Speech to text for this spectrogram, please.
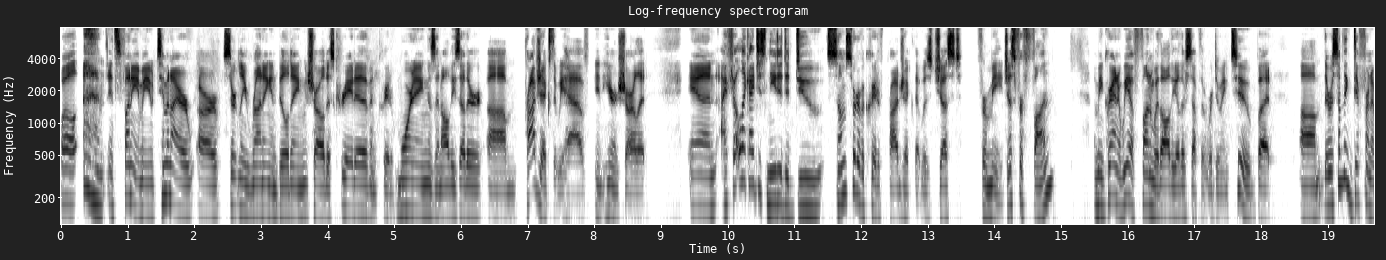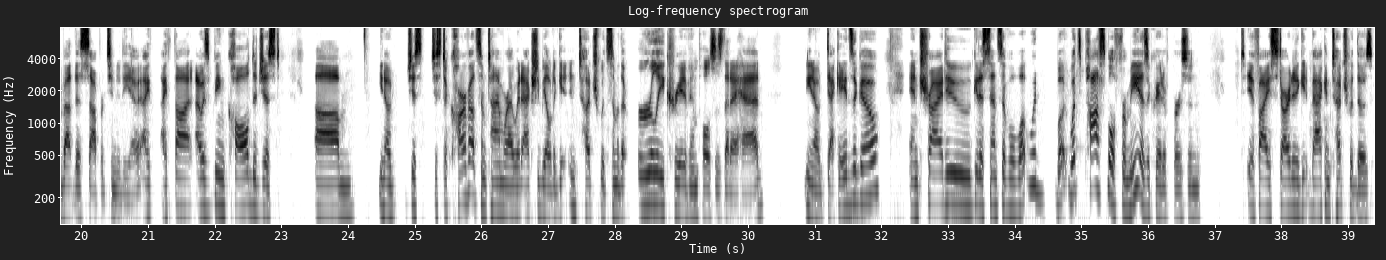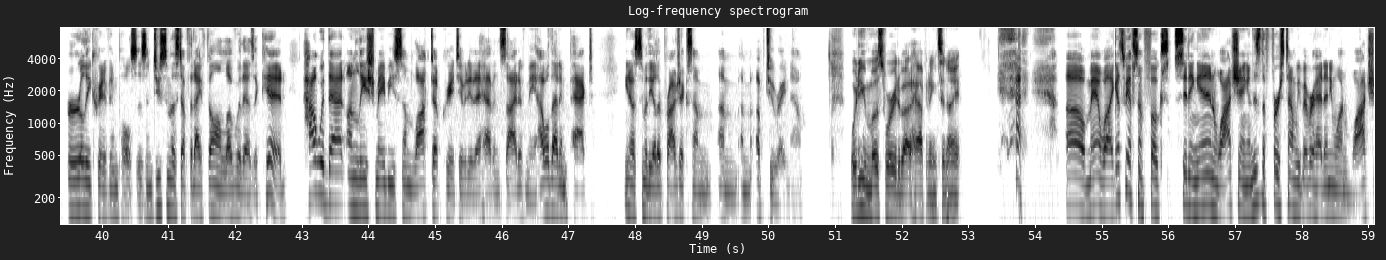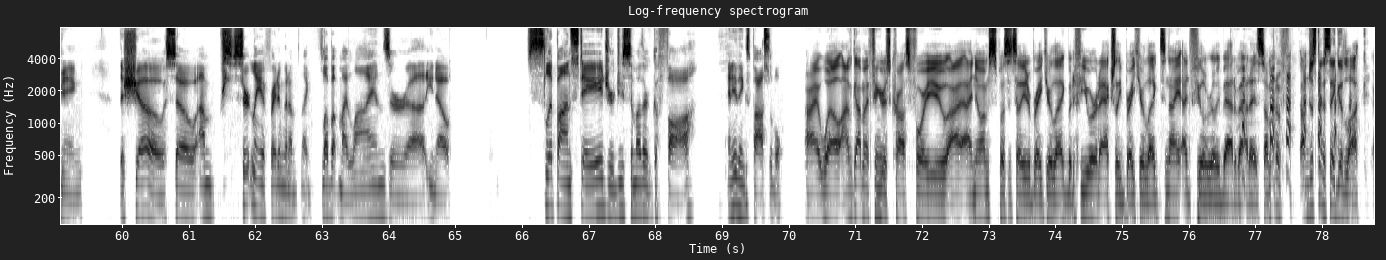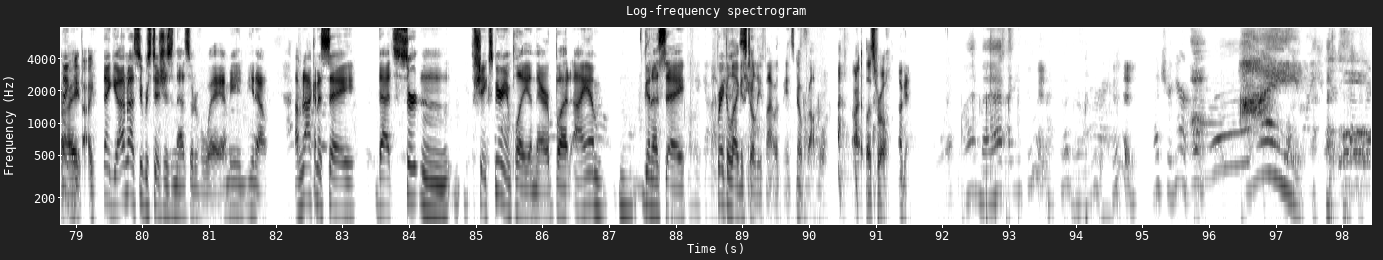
Well, it's funny. I mean, Tim and I are, are certainly running and building Charlotte is Creative and Creative Mornings and all these other um, projects that we have in here in Charlotte. And I felt like I just needed to do some sort of a creative project that was just for me, just for fun. I mean, granted, we have fun with all the other stuff that we're doing too, but um, there was something different about this opportunity. I, I, I thought I was being called to just um, you know just just to carve out some time where i would actually be able to get in touch with some of the early creative impulses that i had you know decades ago and try to get a sense of well what would what, what's possible for me as a creative person if i started to get back in touch with those early creative impulses and do some of the stuff that i fell in love with as a kid how would that unleash maybe some locked up creativity that i have inside of me how will that impact you know some of the other projects i'm i'm, I'm up to right now What are you most worried about happening tonight? oh man, well I guess we have some folks sitting in watching, and this is the first time we've ever had anyone watching the show. So I'm certainly afraid I'm going to like flub up my lines or uh, you know slip on stage or do some other guffaw. Anything's possible. All right, well, I've got my fingers crossed for you. I, I know I'm supposed to tell you to break your leg, but if you were to actually break your leg tonight, I'd feel really bad about it. So I'm gonna, I'm just gonna say good luck. All Thank right, you. I, Thank you. I'm not superstitious in that sort of a way. I mean, you know, I'm not going to say that certain Shakespearean play in there, but I am going to say break a leg is totally fine with me. It's no problem. all right, let's roll. Okay. Hi, Matt. How you doing? Good. Good. Glad you're here. Hi.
